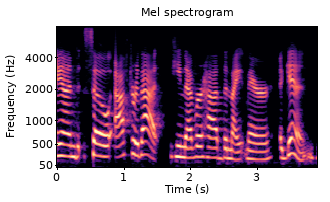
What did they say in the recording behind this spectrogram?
and so after that he never had the nightmare again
